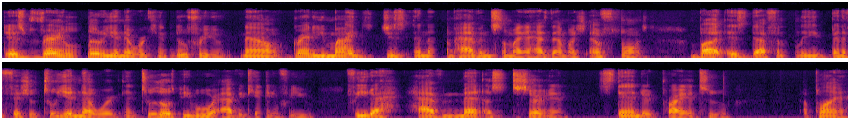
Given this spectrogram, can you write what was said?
there's very little your network can do for you. Now, granted, you might just end up having somebody that has that much influence, but it's definitely beneficial to your network and to those people who are advocating for you, for you to have met a certain standard prior to applying.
